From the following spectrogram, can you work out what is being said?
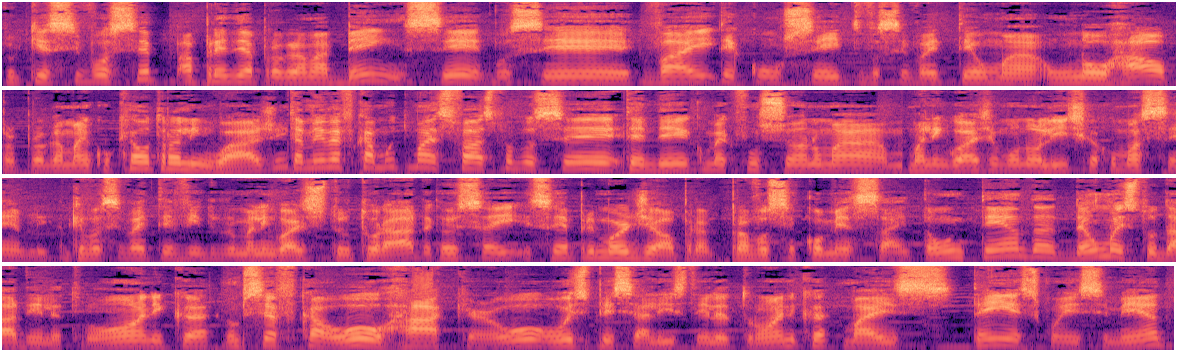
porque se você aprender a programar bem em C, você vai ter conceito, você vai ter uma, um know-how para programar em qualquer outra linguagem. Também vai ficar muito mais fácil para você entender como é que funciona uma, uma linguagem monolítica como assembly, porque você vai ter vindo de uma linguagem estruturada. Então isso aí, isso aí é primordial para você começar. Então entenda, dê uma estudada em eletrônica, não precisa ficar ou hacker ou, ou especialista em eletrônica, mas tenha esse conhecimento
